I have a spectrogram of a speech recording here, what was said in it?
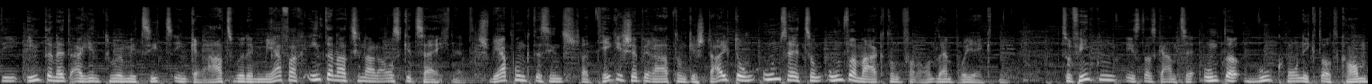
Die Internetagentur mit Sitz in Graz wurde mehrfach international ausgezeichnet. Schwerpunkte sind strategische Beratung, Gestaltung, Umsetzung und Vermarktung von Online-Projekten. Zu finden ist das Ganze unter wukonic.com.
